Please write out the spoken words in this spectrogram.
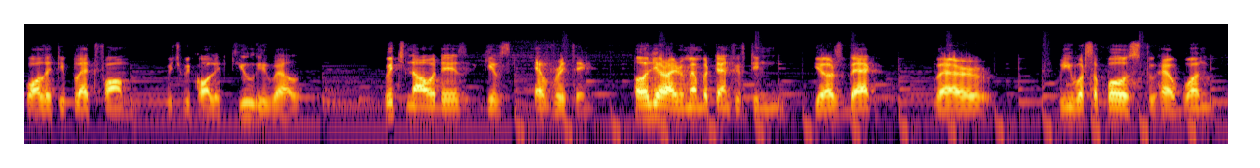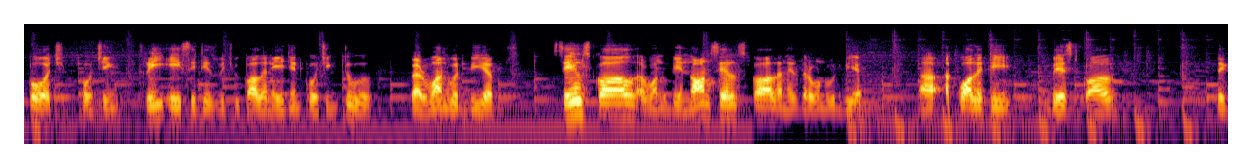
quality platform, which we call it QEval, which nowadays gives everything. Earlier, I remember 10, 15 years back, where we were supposed to have one coach coaching three ACTs, which we call an agent coaching tool, where one would be a sales call, or one would be a non-sales call, and the other one would be a, uh, a quality-based call. The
